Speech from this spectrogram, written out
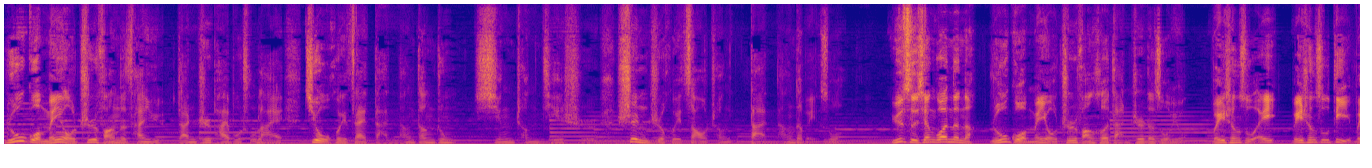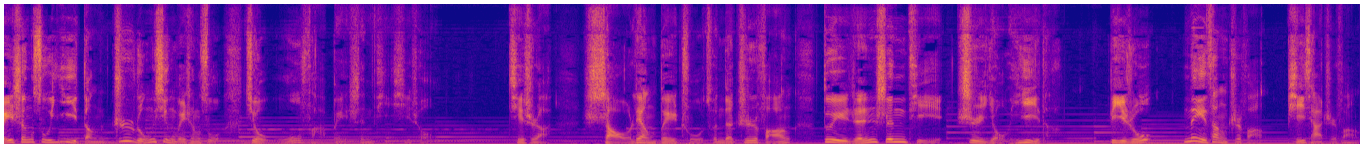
如果没有脂肪的参与，胆汁排不出来，就会在胆囊当中形成结石，甚至会造成胆囊的萎缩。与此相关的呢，如果没有脂肪和胆汁的作用。维生素 A、维生素 D、维生素 E 等脂溶性维生素就无法被身体吸收。其实啊，少量被储存的脂肪对人身体是有益的，比如内脏脂肪皮下脂肪，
